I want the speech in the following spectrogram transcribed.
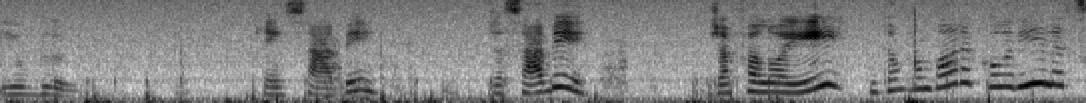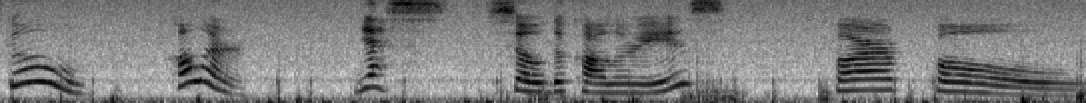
e o blue? Quem sabe? Já sabe? Já falou aí? Então vambora colorir, let's go! Color! Yes! So the color is purple.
